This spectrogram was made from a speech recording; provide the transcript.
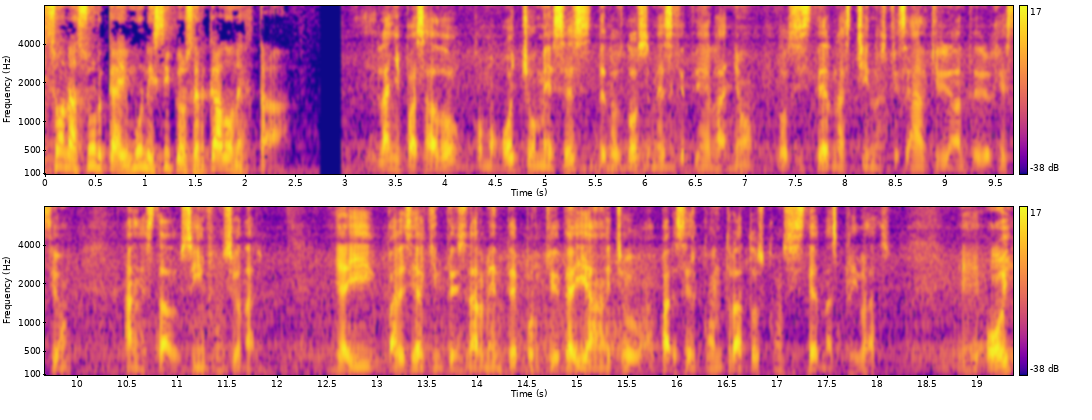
zona sur kai municipio cercado necta. El año pasado, como 8 meses de los 12 meses que tiene el año, los cisternas chinos que se han adquirido en la anterior gestión, han estado sin funcionar. Y ahí parecía que intencionalmente, porque de ahí han hecho aparecer contratos con cisternas privadas. Eh, hoy,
